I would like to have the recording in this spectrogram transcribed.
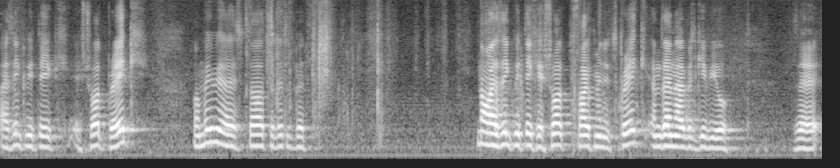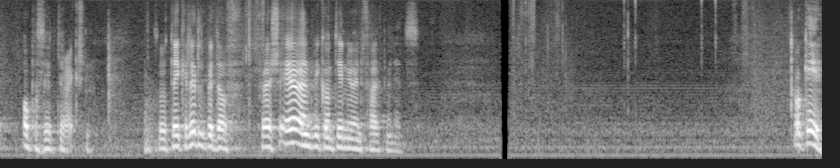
I think we take a short break. Or maybe I start a little bit. No, I think we take a short five minutes break, and then I will give you the opposite direction. So take a little bit of fresh air, and we continue in five minutes. Okay,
